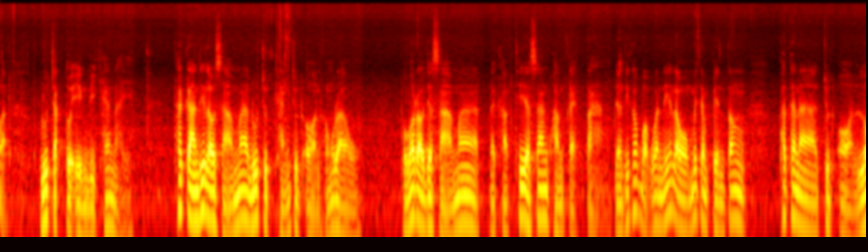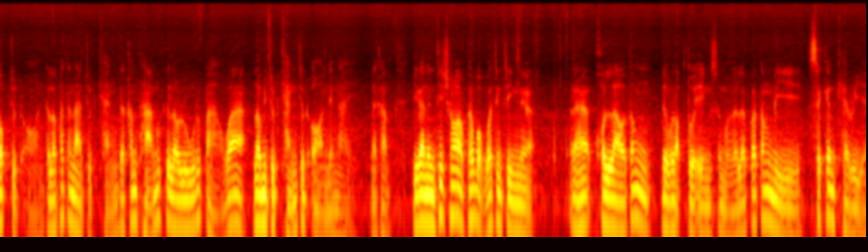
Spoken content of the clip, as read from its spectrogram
อะรู้จักตัวเองดีแค่ไหน ถ้าการที่เราสามารถรู้จุดแข็งจุดอ่อนของเรา ผมว่าเราจะสามารถนะครับที่จะสร้างความแตกต่าง อย่างที่เขาบอกวันนี้เราไม่จำเป็นต้อง พัฒนาจุดอ่อน ลบจุดอ่อน แต่เราพัฒนาจุดแข็ง แต่คำถามก็คือเรารู้หรือเปล่าว่า เรามีจุดแข็งจุดอ่อนยังไงนะครับอีกการหนึ่งที่ชอบเขาบอกว่าจริงๆเนี่ยนะฮะคนเราต้อง develop ตัวเองเสมอ แล้วก็ต้องมี second career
